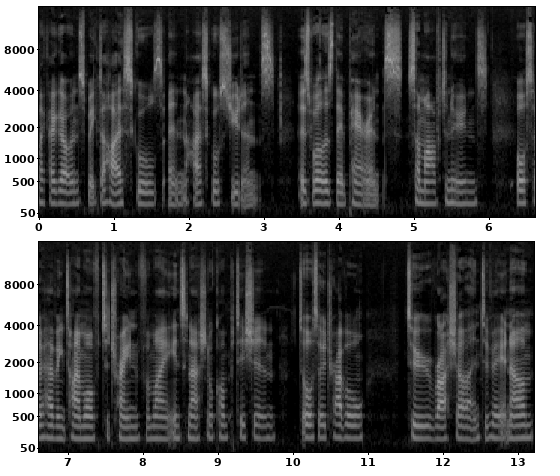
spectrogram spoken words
Like I go and speak to high schools and high school students as well as their parents some afternoons. Also having time off to train for my international competition, to also travel to Russia and to Vietnam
